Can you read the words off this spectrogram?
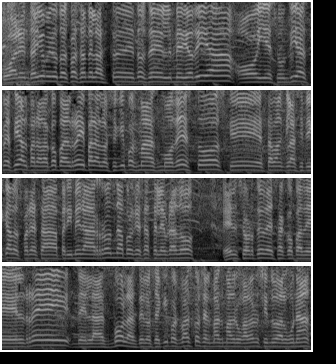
41 minutos pasan de las 2 del mediodía. Hoy es un día especial para la Copa del Rey, para los equipos más modestos que estaban clasificados para esta primera ronda porque se ha celebrado el sorteo de esa Copa del Rey, de las bolas de los equipos vascos. El más madrugador, sin duda alguna,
